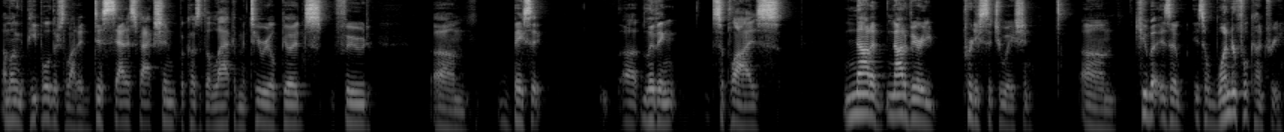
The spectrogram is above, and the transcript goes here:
among the people. There's a lot of dissatisfaction because of the lack of material goods, food, um, basic uh, living supplies. Not a not a very pretty situation. Um, Cuba is a is a wonderful country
